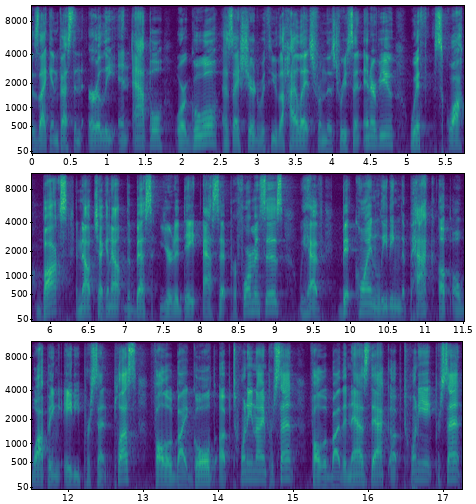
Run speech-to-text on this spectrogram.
is like investing early in Apple or Google, as I shared with you the highlights from this recent interview with Squawk Box. And now checking out the best year to date asset performances, we have Bitcoin leading the pack up a whopping 80% plus, followed by gold up 29%, followed by the NASDAQ up 28%,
